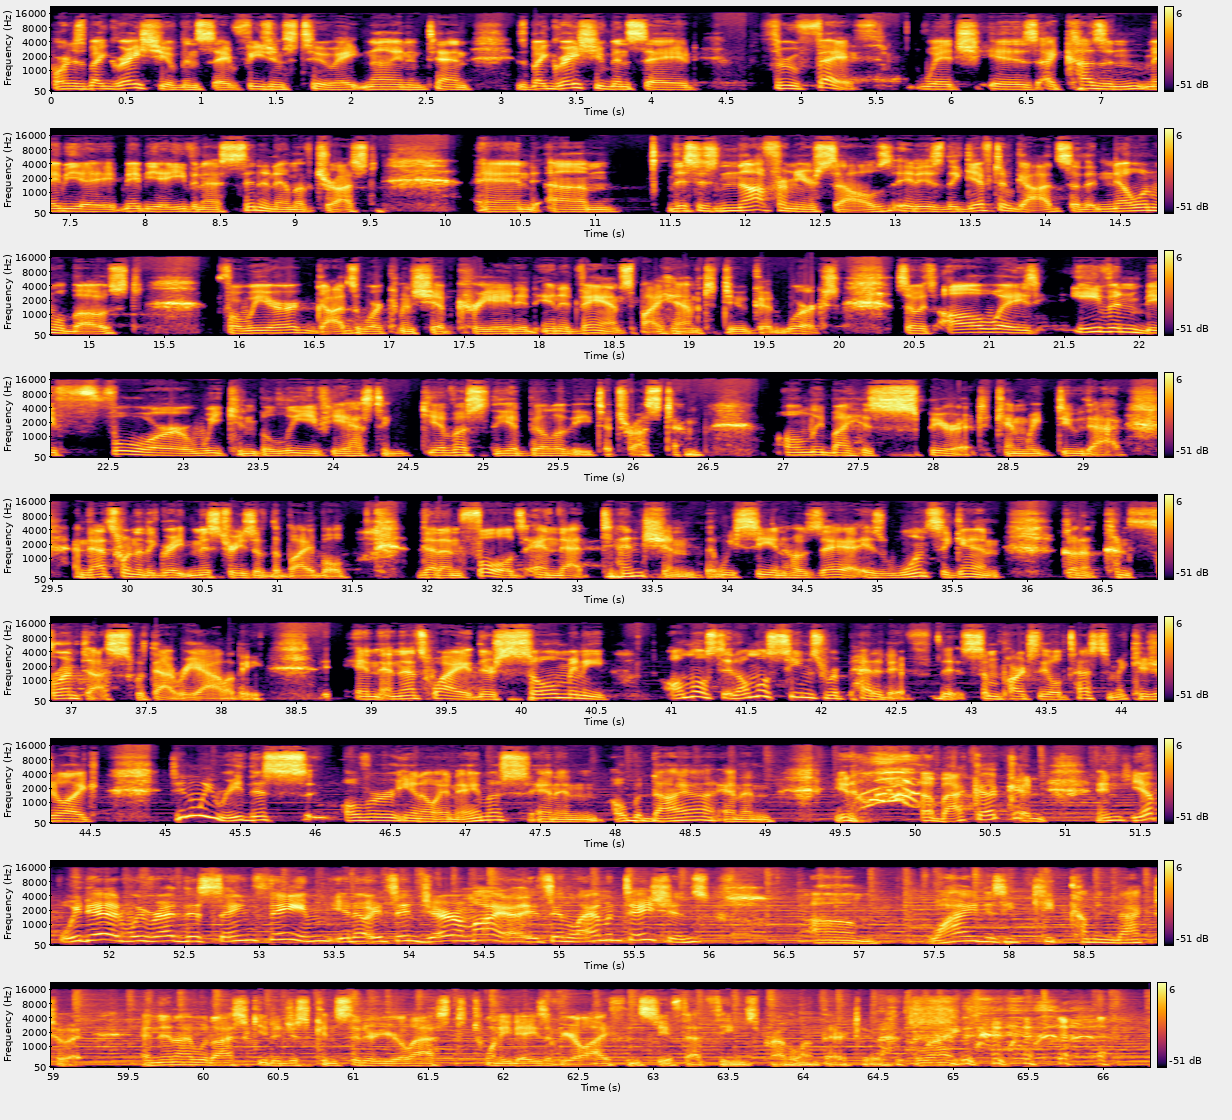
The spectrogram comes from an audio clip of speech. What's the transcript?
For it is by grace you have been saved. Ephesians 2, 8, 9, and 10 is by grace you've been saved through faith, which is a cousin, maybe a maybe a, even a synonym of trust. And um, this is not from yourselves. It is the gift of God, so that no one will boast. For we are God's workmanship created in advance by Him to do good works. So it's always, even before we can believe, He has to give us the ability to trust Him. Only by His Spirit can we do that. And that's one of the great mysteries of the Bible that unfolds. And that tension that we see in Hosea is once again going to confront us with that reality. And, and that's why there's so many almost it almost seems repetitive that some parts of the Old Testament because you're like, didn't we read this over you know in Amos and in Obadiah and in you know Habakkuk and and yep we did we read this same theme you know it's in Jeremiah it's in Lamentations. Um, why does he keep coming back to it? And then I would ask you to just consider your last 20 days of your life and see if that theme's prevalent there too. Right.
